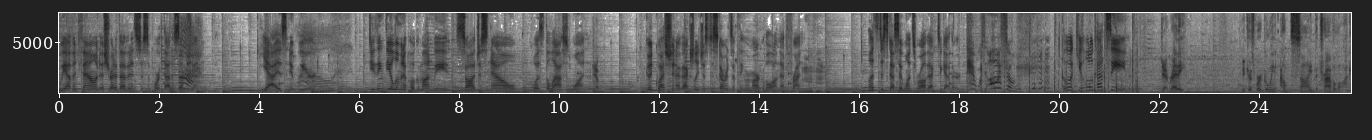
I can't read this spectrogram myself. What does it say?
We haven't found a shred of evidence to support that assumption. Yeah, isn't it weird? Do you think the Illumina Pokemon we saw just now was the last one? Yep. Good question. I've actually just discovered something remarkable on that front. Mm-hmm. Let's discuss it once we're all back together. That was awesome! Ooh, a cute little cutscene. Get ready. Because we're going outside the Travelogue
